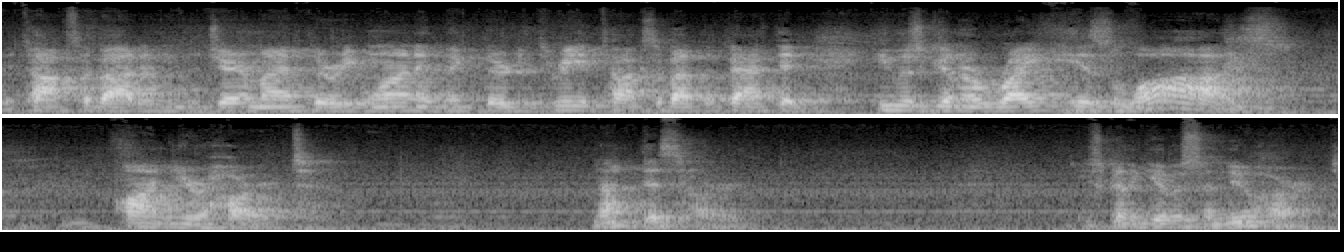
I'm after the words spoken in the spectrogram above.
it talks about in Jeremiah 31, I think 33, it talks about the fact that he was going to write his laws on your heart. Not this heart. He's going to give us a new heart.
